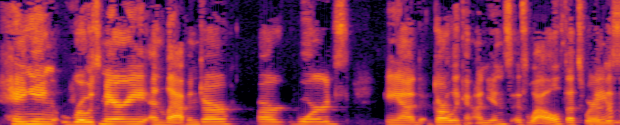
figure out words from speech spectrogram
hanging rosemary and lavender are wards, and garlic and onions as well. That's where this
